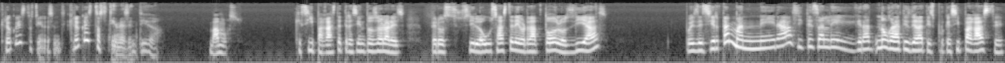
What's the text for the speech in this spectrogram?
Creo que esto tiene sentido. Creo que esto tiene sentido. Vamos que sí, pagaste 300 dólares, pero si lo usaste de verdad todos los días, pues de cierta manera sí te sale gratis, no gratis, gratis, porque sí pagaste,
